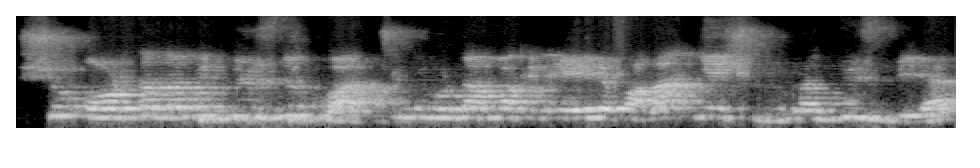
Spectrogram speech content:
Şu ortada bir düzlük var. Çünkü buradan bakın eğri falan geçmiyor. Burada düz bir yer.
